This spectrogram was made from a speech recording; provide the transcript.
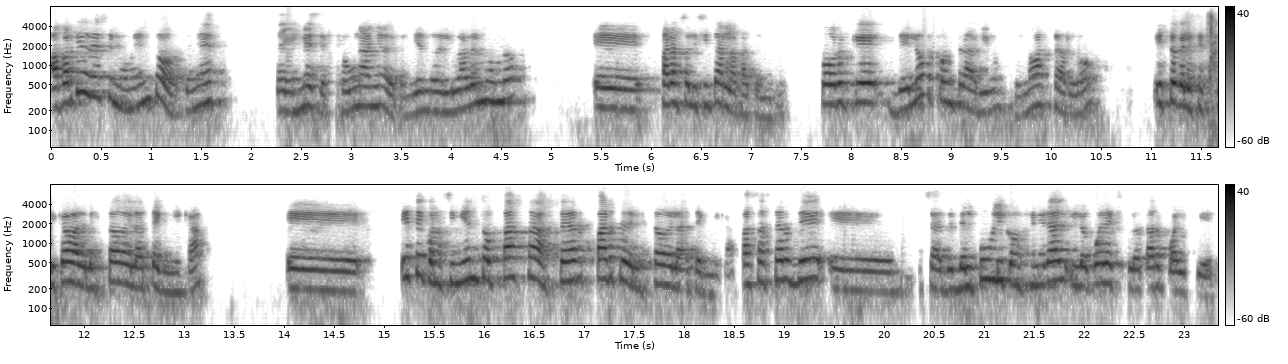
A partir de ese momento tenés seis meses o un año, dependiendo del lugar del mundo, eh, para solicitar la patente. Porque de lo contrario, de no hacerlo, esto que les explicaba del estado de la técnica, eh, ese conocimiento pasa a ser parte del estado de la técnica, pasa a ser de, eh, o sea, del público en general y lo puede explotar cualquiera.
